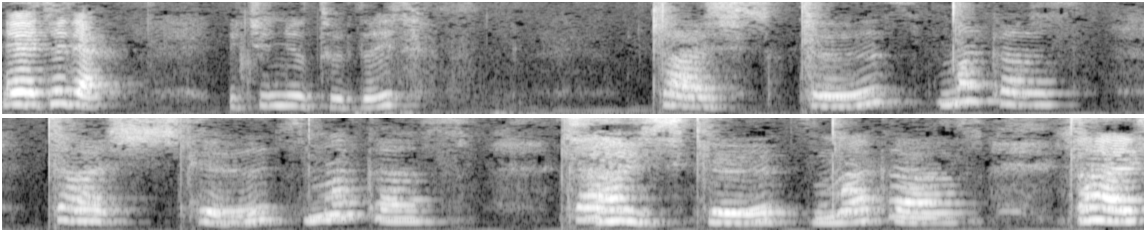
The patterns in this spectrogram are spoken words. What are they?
evet hadi. Üçüncü turdayız. Taş, kağıt, makas. Taş, kağıt, makas. Taş, kağıt, makas. Taş,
